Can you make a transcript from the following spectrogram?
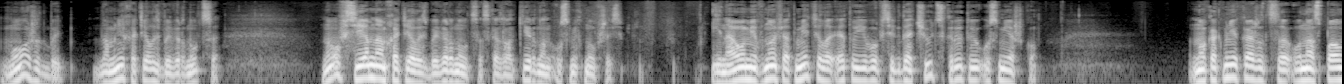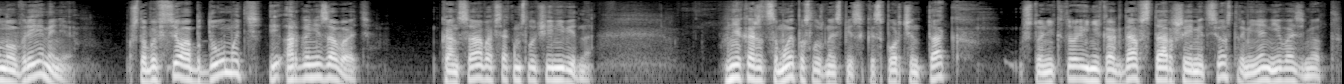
Может быть, но мне хотелось бы вернуться. Ну, всем нам хотелось бы вернуться, сказал Кирнан, усмехнувшись. И Наоми вновь отметила эту его всегда чуть скрытую усмешку. Но, как мне кажется, у нас полно времени, чтобы все обдумать и организовать. Конца, во всяком случае, не видно. Мне кажется, мой послужной список испорчен так, что никто и никогда в старшие медсестры меня не возьмет.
